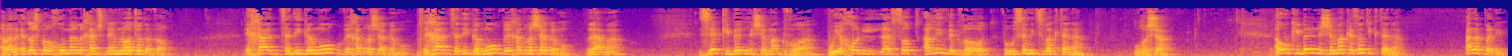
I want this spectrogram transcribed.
אבל הקדוש ברוך הוא אומר לך, הם שניהם לא אותו דבר. אחד צדיק גמור ואחד רשע גמור. אחד צדיק גמור ואחד רשע גמור. למה? זה קיבל נשמה גבוהה, הוא יכול לעשות ערים וגבעות, והוא עושה מצווה קטנה. הוא רשע. ההוא קיבל נשמה כזאת קטנה, על הפנים.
